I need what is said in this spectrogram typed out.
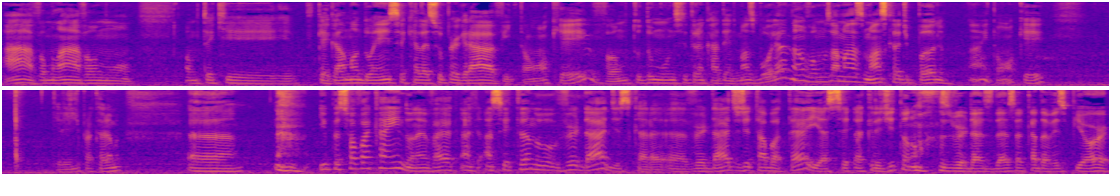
Ah, vamos lá, vamos, vamos ter que pegar uma doença que ela é super grave. Então, ok, vamos todo mundo se trancar dentro de umas bolhas. Ah, não, vamos usar umas máscaras de pano. Ah, então ok. Inteligente pra caramba. Uh, e o pessoal vai caindo, né? Vai aceitando verdades, cara. Uh, verdades de Tabaté e acreditam nas verdades dessa cada vez pior.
